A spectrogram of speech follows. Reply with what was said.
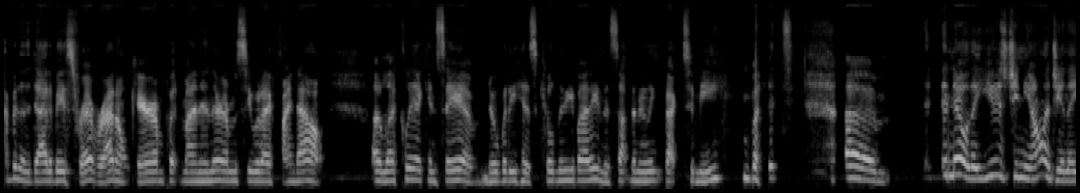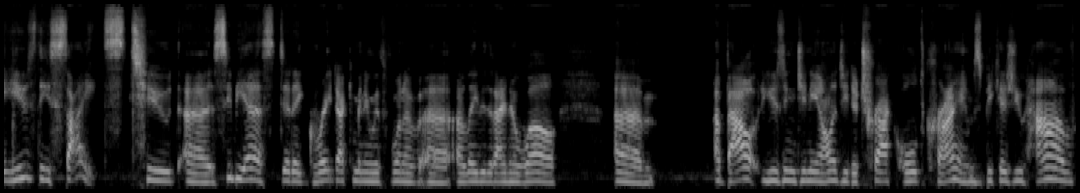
I've been in the database forever. I don't care. I'm putting mine in there. I'm gonna see what I find out. Uh, luckily, I can say I've, nobody has killed anybody, and it's not been linked back to me. But um, no, they use genealogy and they use these sites to. Uh, CBS did a great documentary with one of uh, a lady that I know well um, about using genealogy to track old crimes because you have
